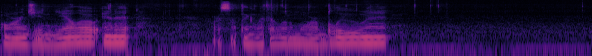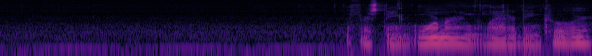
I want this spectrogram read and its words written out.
orange and yellow in it, or something with a little more blue in it. The first being warmer and the latter being cooler.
